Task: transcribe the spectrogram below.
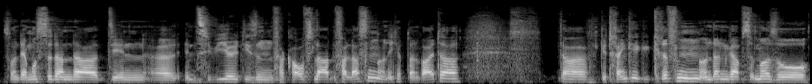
So, und der musste dann da den äh, in Zivil diesen Verkaufsladen verlassen und ich habe dann weiter da Getränke gegriffen und dann gab's immer so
